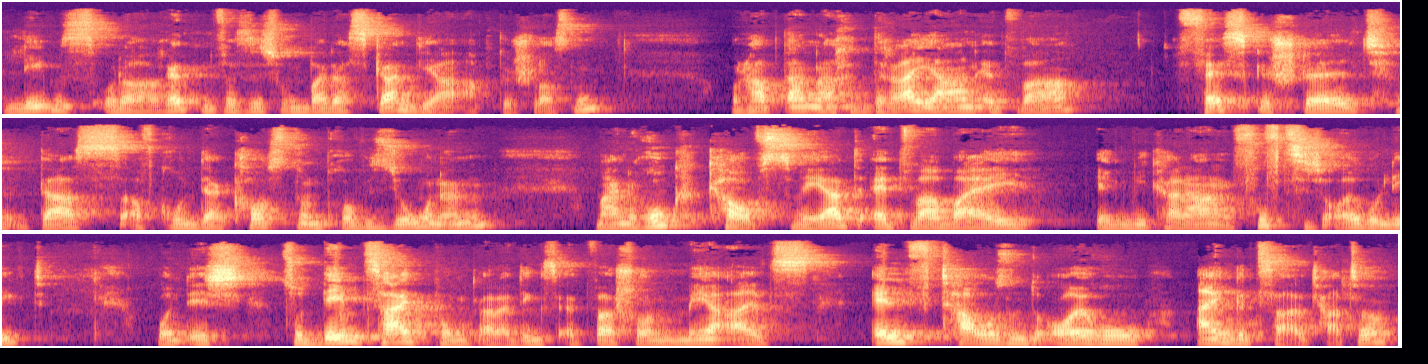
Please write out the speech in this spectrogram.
Lebens- oder Rentenversicherung bei der Scandia abgeschlossen und habe dann nach drei Jahren etwa festgestellt, dass aufgrund der Kosten und Provisionen mein Rückkaufswert etwa bei irgendwie, keine Ahnung, 50 Euro liegt und ich zu dem Zeitpunkt allerdings etwa schon mehr als 11.000 Euro eingezahlt hatte.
